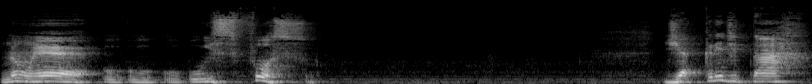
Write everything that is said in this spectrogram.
não é o, o, o esforço de acreditar,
